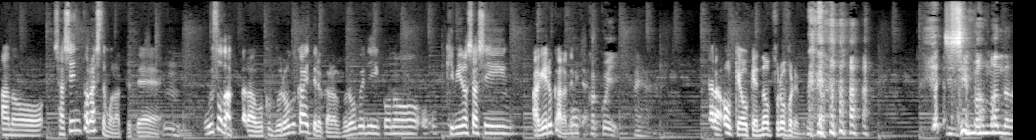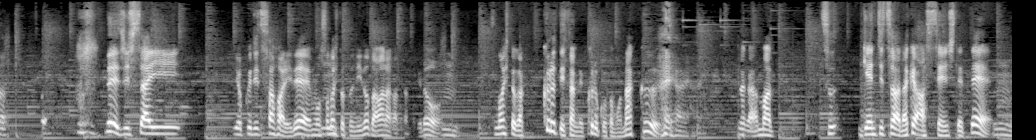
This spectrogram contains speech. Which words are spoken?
あの、写真撮らせてもらってて、うん。嘘だったら僕ブログ書いてるからブログにこの君の写真あげるからねみたいな。かっこいい。はいはい。だから、オッケーオッケー、ノープロブレム。自信満々だな。で、実際、翌日サファリでもうその人と二度と会わなかったんだけど、うん。その人が来るって言ってたんで来ることもなく、はいはいはい。なんかまあ、つ現地ツアーだけは斡旋してて、うん。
